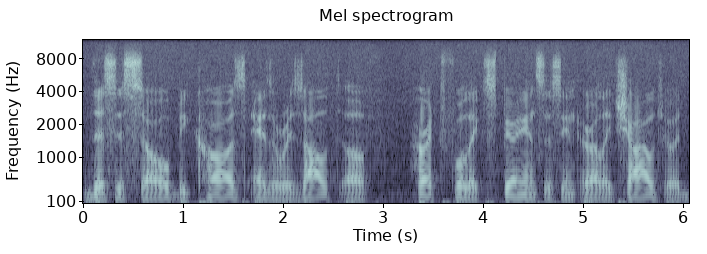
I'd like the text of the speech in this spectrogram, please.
This is so because as a result of hurtful experiences in early childhood,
